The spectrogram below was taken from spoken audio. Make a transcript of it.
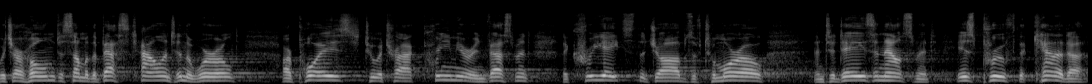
which are home to some of the best talent in the world, are poised to attract premier investment that creates the jobs of tomorrow, and today's announcement is proof that Canada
